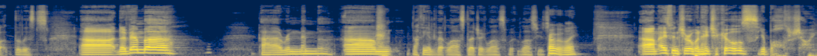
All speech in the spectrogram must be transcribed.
f- the lists. Uh, November. I remember. Um, I think I did that last that joke last last year. Probably. Um, Ace Ventura: When Nature Calls. Your balls are showing.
